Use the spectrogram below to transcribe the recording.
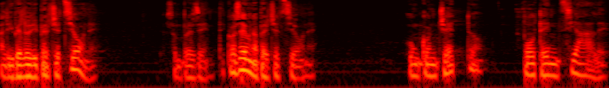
a livello di percezione sono presenti. Cos'è una percezione? Un concetto potenziale.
